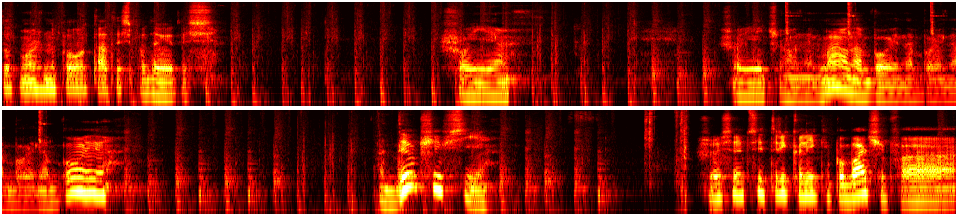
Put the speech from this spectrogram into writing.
Тут можна повертатись, подивитись, що є. Що є, чого нема. Набої, набої, набої, набої. А де взагалі всі? Щось я ці три каліки побачив, а.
